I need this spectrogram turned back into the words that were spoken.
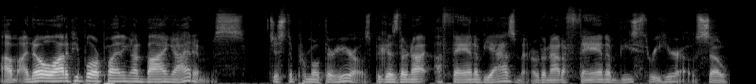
Um, I know a lot of people are planning on buying items just to promote their heroes because they're not a fan of Yasmine or they're not a fan of these three heroes. So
